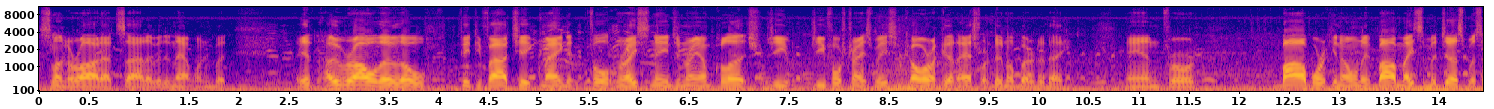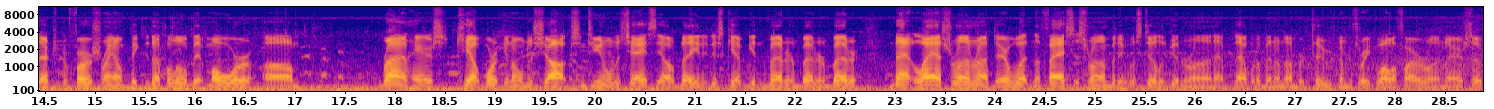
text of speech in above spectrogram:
slung a rod outside of it in that one. But it overall though, the old 55 chick magnet Fulton racing engine, ram clutch, G, G-force transmission car, I couldn't ask for it to do no better today and for Bob working on it. Bob made some adjustments after the first round, picked it up a little bit more. Um, Brian Harris kept working on the shocks and tuning on the chassis all day, and it just kept getting better and better and better. That last run right there wasn't the fastest run, but it was still a good run. That, that would have been a number two, number three qualifier run there. So,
